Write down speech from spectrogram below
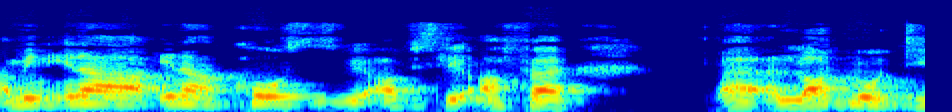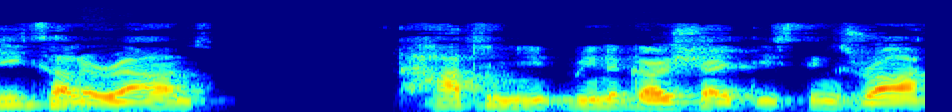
I mean, in our, in our courses, we obviously offer uh, a lot more detail around how to ne- renegotiate these things right,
